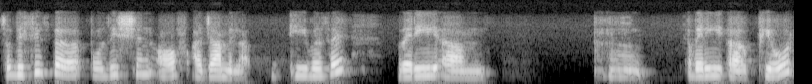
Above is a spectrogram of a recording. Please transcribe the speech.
So this is the position of ajamila. He was a very um, very uh, pure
